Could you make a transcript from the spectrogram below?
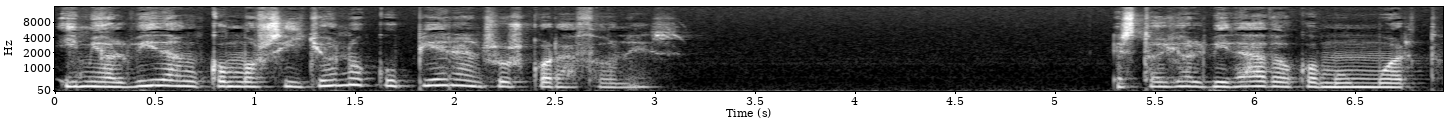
y me olvidan como si yo no cupiera en sus corazones. Estoy olvidado como un muerto.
